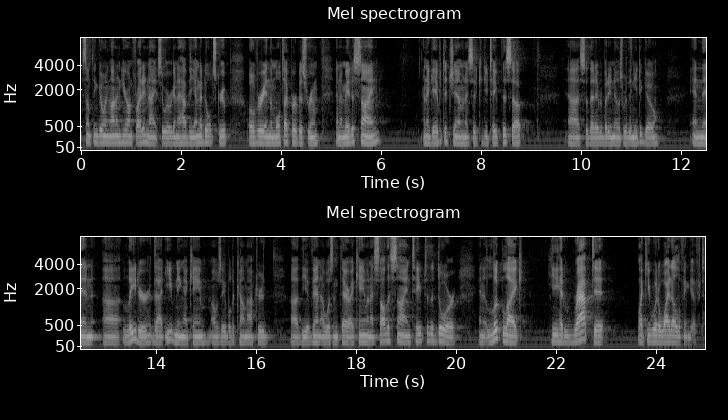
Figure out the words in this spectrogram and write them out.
something going on in here on Friday night. So we were going to have the young adults group over in the multi-purpose room, and I made a sign and I gave it to Jim and I said, "Could you tape this up uh, so that everybody knows where they need to go?" And then uh, later that evening, I came. I was able to come after uh, the event. I wasn't there. I came and I saw the sign taped to the door, and it looked like he had wrapped it like he would a white elephant gift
